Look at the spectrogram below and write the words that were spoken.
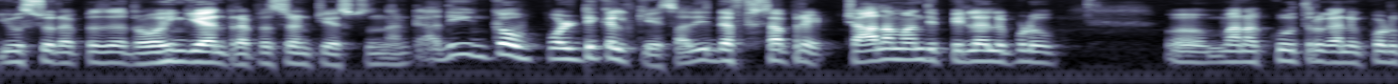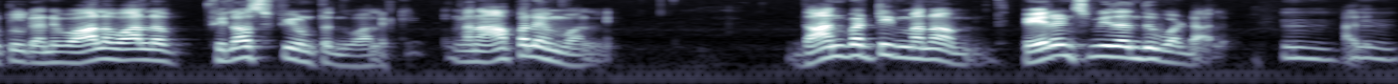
uses to represent రోహింగ్యాని రిప్రజెంట్ చేస్తుందంటే అది ఇంకో పొలిటికల్ కేసు అది సపరేట్ చాలామంది పిల్లలు ఇప్పుడు మన కూతురు కానీ కొడుకులు కానీ వాళ్ళ వాళ్ళ ఫిలాసఫీ ఉంటుంది వాళ్ళకి. మనం ఆపలేం వాళ్ళని. దాన్ని బట్టి మన పేరెంట్స్ మీద ఎందుకు పడ్డాలి? Hmm. అది.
